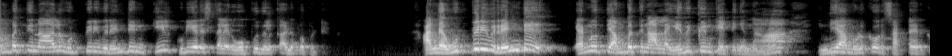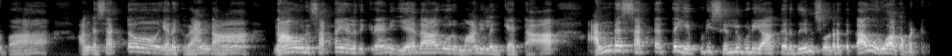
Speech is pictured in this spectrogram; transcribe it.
ஐம்பத்தி நாலு உட்பிரிவு ரெண்டின் கீழ் குடியரசுத் தலைவர் ஒப்புதலுக்கு அனுப்பப்பட்டிருக்கு. அந்த உட்பிரிவு ரெண்டு இருநூத்தி ஐம்பத்தி நாலுல எதுக்குன்னு கேட்டீங்கன்னா இந்தியா முழுக்க ஒரு சட்டம் இருக்குப்பா. அந்த சட்டம் எனக்கு வேண்டாம். நான் ஒரு சட்டம் எழுதிக்கிறேன்னு ஏதாவது ஒரு மாநிலம் கேட்டா அந்த சட்டத்தை எப்படி செல்லுபடி ஆக்குறதுன்னு சொல்றதுக்காக உருவாக்கப்பட்டது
